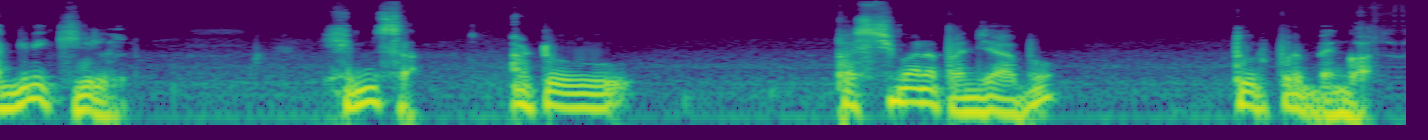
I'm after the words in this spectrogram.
అగ్ని కీలలు హింస. అటు పశ్చిమాన పంజాబ్ తూర్పున బెంగాల్.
